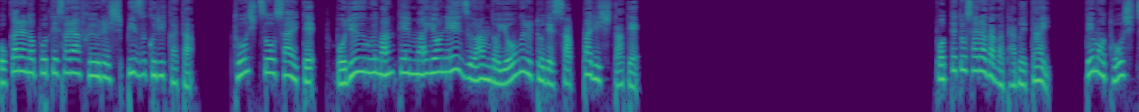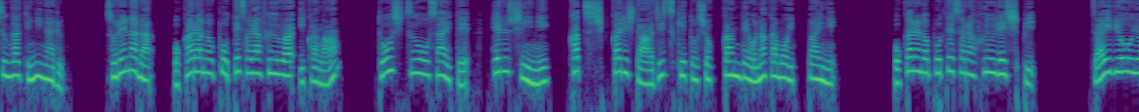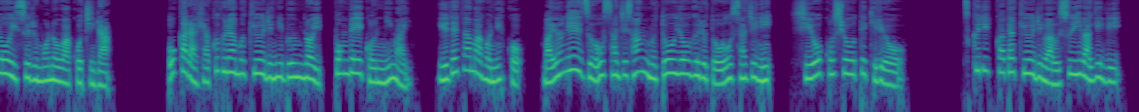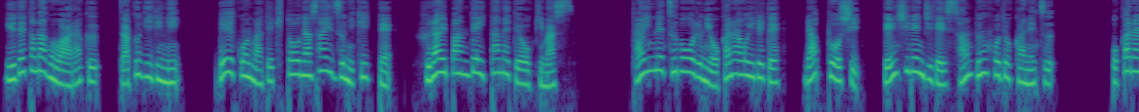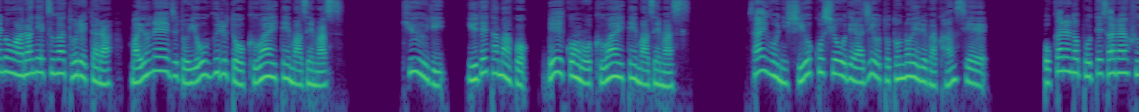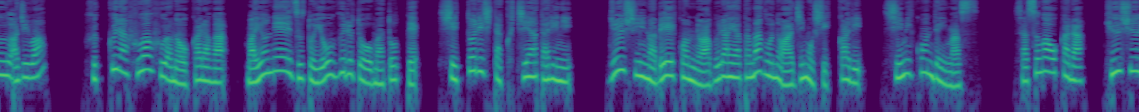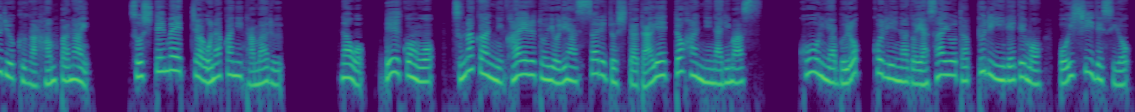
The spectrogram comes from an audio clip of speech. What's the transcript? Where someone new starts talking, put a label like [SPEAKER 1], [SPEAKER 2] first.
[SPEAKER 1] おからのポテサラ風レシピ作り方。糖質を抑えて、ボリューム満点マヨネーズヨーグルトでさっぱりしたて。ポテトサラダが食べたい。でも糖質が気になる。それなら、おからのポテサラ風はいかが？糖質を抑えて、ヘルシーに、かつしっかりした味付けと食感でお腹もいっぱいに。おからのポテサラ風レシピ。材料用意するものはこちら。おから 100g きゅうり2分の1本ベーコン2枚、ゆで卵2個、マヨネーズ大さじ3無糖ヨーグルト大さじ2、塩胡椒適量。作り方きゅうりは薄い輪切り、ゆで卵は粗く、ざく切りに。ベーコンは適当なサイズに切って、フライパンで炒めておきます。耐熱ボウルにおからを入れて、ラップをし、電子レンジで3分ほど加熱。おからの粗熱が取れたら、マヨネーズとヨーグルトを加えて混ぜます。きゅうり、ゆで卵、ベーコンを加えて混ぜます。最後に塩胡椒で味を整えれば完成。おからのポテサラ風味は？ふっくらふわふわのおからがマヨネーズとヨーグルトをまとってしっとりした口当たりにジューシーなベーコンの油や卵の味もしっかり染み込んでいます。さすがおから吸収力が半端ない。そしてめっちゃお腹に溜まる。なお、ベーコンをツナ缶に変えるとよりあっさりとしたダイエット飯になります。コーンやブロッコリーなど野菜をたっぷり入れても美味しいですよ。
